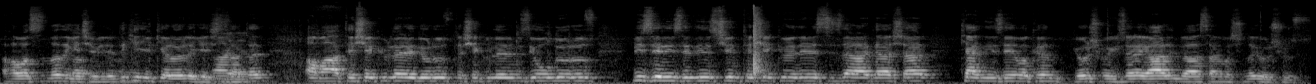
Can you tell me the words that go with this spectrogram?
havasında da geçebilirdi ki ilk yarı öyle geçti Aynen. zaten. Ama teşekkürler ediyoruz. Teşekkürlerimizi yolluyoruz. Bizleri izlediğiniz için teşekkür ederiz sizler arkadaşlar. Kendinize iyi bakın. Görüşmek üzere. Yarın Galatasaray maçında görüşürüz.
